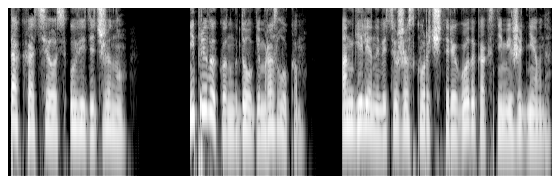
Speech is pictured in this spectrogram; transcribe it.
Так хотелось увидеть жену. Не привык он к долгим разлукам. Ангелина ведь уже скоро четыре года, как с ним ежедневно.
